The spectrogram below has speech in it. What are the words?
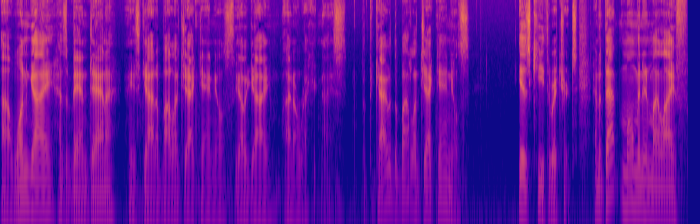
Uh, one guy has a bandana and he's got a bottle of Jack Daniels. The other guy I don't recognize. But the guy with the bottle of Jack Daniels is Keith Richards. And at that moment in my life,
